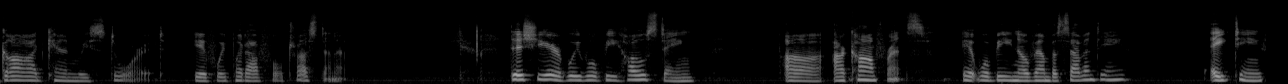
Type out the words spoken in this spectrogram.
God can restore it if we put our full trust in it. This year, we will be hosting uh, our conference. It will be November 17th, 18th,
